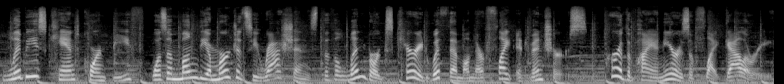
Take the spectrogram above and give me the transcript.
Libby's canned corned beef was among the emergency rations that the Lindberghs carried with them on their flight adventures, per the pioneers of Flight Gallery.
